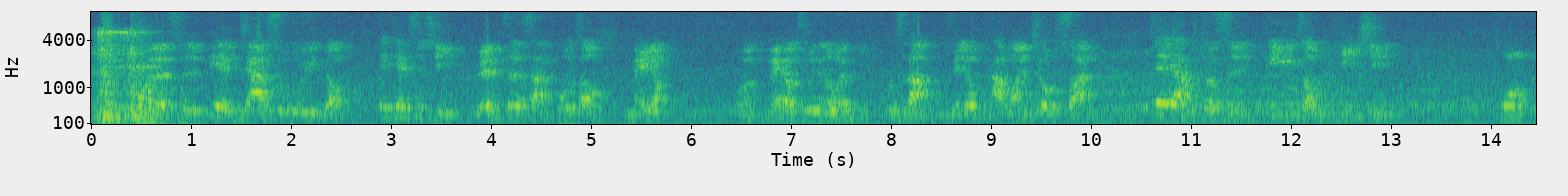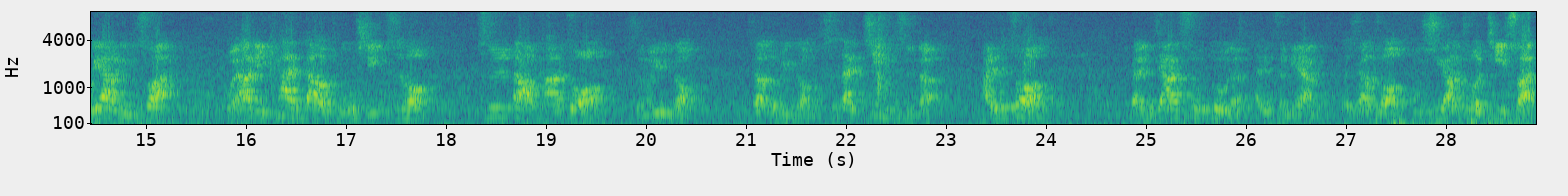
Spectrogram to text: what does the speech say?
或者是变加速度运动。这件事情原则上国中没有，我们没有注意这个问题，不知道，所以就看完就算。这样就是第一种题型，我不要你算。我要你看到图形之后，知道它做什么运动，知道什么运动是在静止的，还是做等加速度的，还是怎么样？这叫做不需要做计算，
